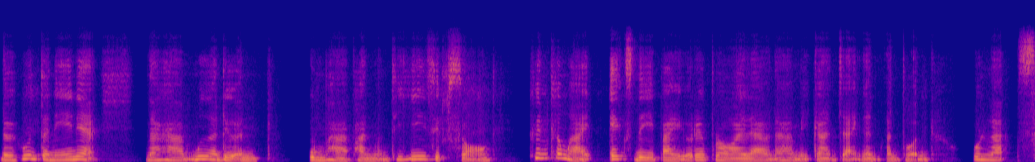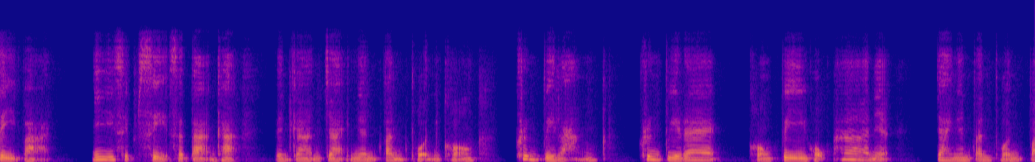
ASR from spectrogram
โดยหุ้นตัวนี้เนี่ยนะคะเมื่อเดือนกุมภาพันธ์วันที่ 22 ขึ้นเครื่องหมาย XD ไปเรียบร้อยแล้วนะคะมีการจ่ายเงินปันผลหุ้นละ 4 บาท 24 สตางค์ค่ะ เป็นการจ่ายเงินปันผลของครึ่งปีหลัง ครึ่งปีแรกของปี 65 เนี่ยจ่ายเงินปันผลไป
